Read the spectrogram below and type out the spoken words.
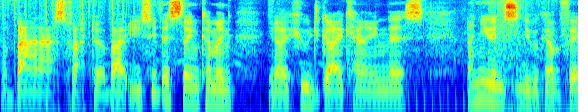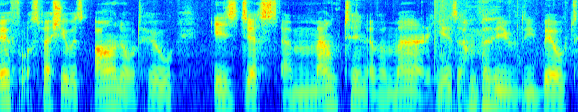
a badass factor about you. You see this thing coming, you know, a huge guy carrying this, and you instantly become fearful, especially if it's Arnold, who is just a mountain of a man. He is unbelievably built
